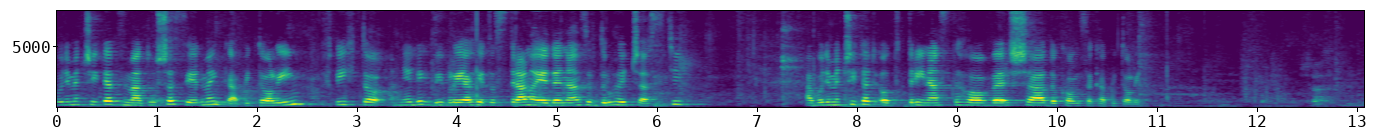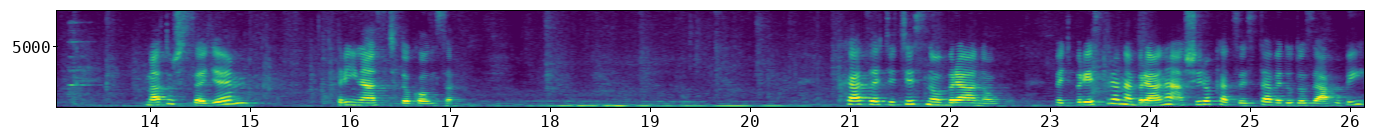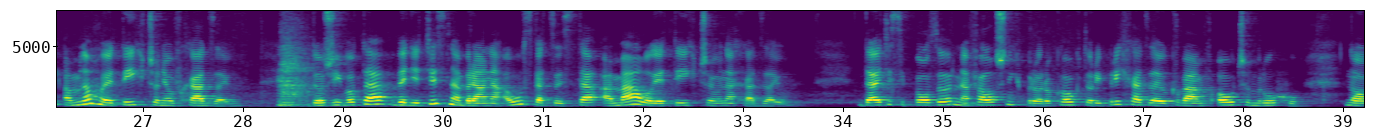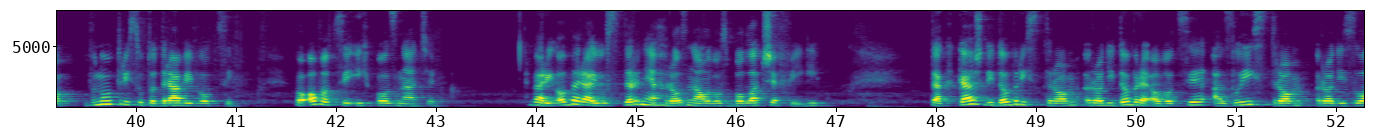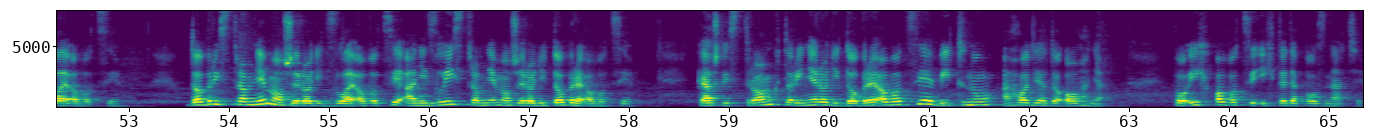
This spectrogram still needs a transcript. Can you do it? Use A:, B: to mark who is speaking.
A: Budeme čítať z Matúša 7. kapitoly. V týchto hnedých bibliách je to strana 11 v druhej časti. A budeme čítať od 13. verša do konca kapitoly. Matúš 7, 13 do konca. Vchádzajte tesnou bránou, veď priestraná brána a široká cesta vedú do záhuby a mnoho je tých, čo ňou vchádzajú. Do života vedie tesná brána a úzka cesta a málo je tých, čo ju nachádzajú. Dajte si pozor na falošných prorokov, ktorí prichádzajú k vám v ovčom ruchu, no vnútri sú to draví vlci. Po ovoci ich poznáte. Vary oberajú strnia hrozna alebo zbodlačia figy. Tak každý dobrý strom rodí dobré ovocie a zlý strom rodí zlé ovocie. Dobrý strom nemôže rodiť zlé ovocie, ani zlý strom nemôže rodiť dobré ovocie. Každý strom, ktorý nerodí dobré ovocie, vytnú a hodia do ohňa. Po ich ovoci ich teda poznáte.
